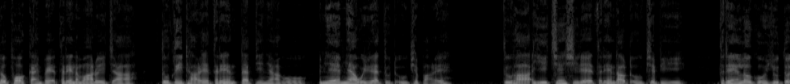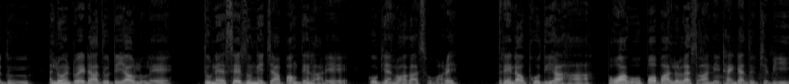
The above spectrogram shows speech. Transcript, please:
လုတ်ဖို့ကင်ဘက်သတင်းသမားတွေကြားသူသိထားတဲ့သတင်းတက်ပညာကို အမြဲမျှဝေတဲ့သူတူဖြစ်ပါတယ်။သူဟာအရေးချင်းရှိတဲ့သတင်းတောက်တူဖြစ်ပြီးသတင်းအလုပ်ကိုယူသွတ်သူအလွန်တွေ့တာသူတယောက်လိုလဲသူနဲ့ဆယ်စုနှစ်ကြာပေါင်းတင်လာတဲ့ကိုပြန်လွှားကဆိုပါတယ်။သတင်းတောက်ဖိုးတီယာဟာဘဝကိုပေါ်ပါလွတ်လပ်စွာနေထိုင်တတ်သူဖြစ်ပြီး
